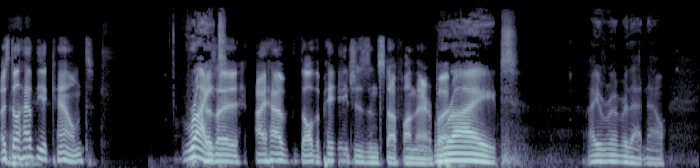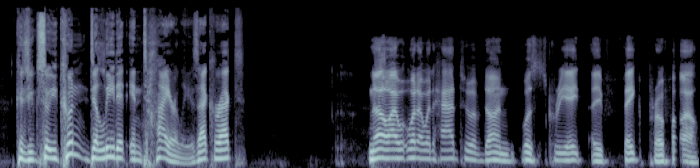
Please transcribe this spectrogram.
I still have the account. Right. Because I I have all the pages and stuff on there, but right. I remember that now. Cuz you so you couldn't delete it entirely. Is that correct? no, I what I would had to have done was create a fake profile,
